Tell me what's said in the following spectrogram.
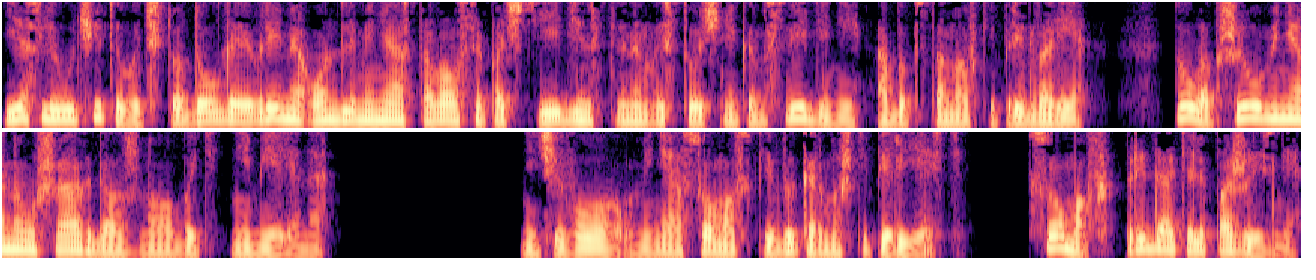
Если учитывать, что долгое время он для меня оставался почти единственным источником сведений об обстановке при дворе – то лапши у меня на ушах должно быть немерено. Ничего, у меня сомовский выкормыш теперь есть. Сомов – предатель по жизни.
